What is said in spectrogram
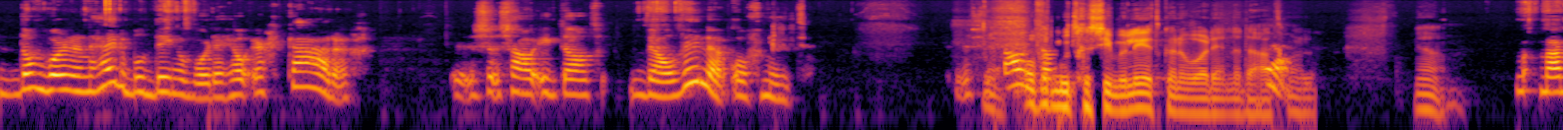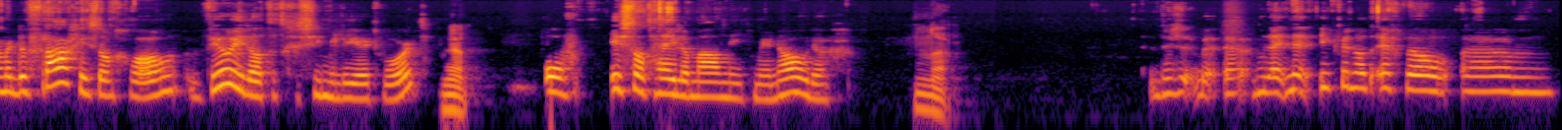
dan worden een heleboel dingen worden heel erg karig zou ik dat wel willen of niet? Dus of het moet gesimuleerd kunnen worden, inderdaad. Ja. ja. Maar, maar, de vraag is dan gewoon: wil je dat het gesimuleerd wordt? Ja. Of is dat helemaal niet meer nodig? Nee. Dus uh, nee, nee, ik vind dat echt wel, um,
